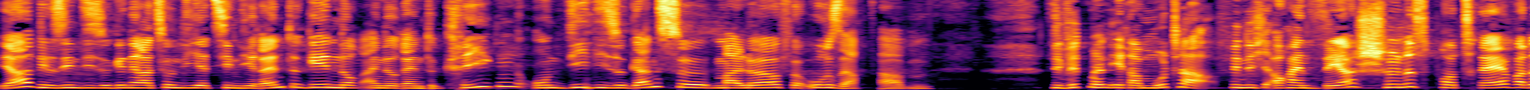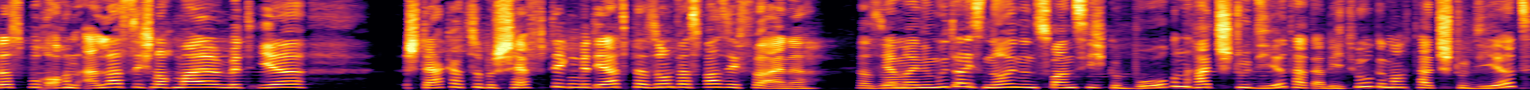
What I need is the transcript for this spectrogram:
Ja, wir sind diese Generation, die jetzt in die Rente gehen, noch eine Rente kriegen und die diese ganze Malheur verursacht haben. Sie widmen ihrer Mutter, finde ich, auch ein sehr schönes Porträt. War das Buch auch ein Anlass, sich nochmal mit ihr stärker zu beschäftigen, mit ihr als Person? Was war sie für eine Person? Ja, meine Mutter ist 29 geboren, hat studiert, hat Abitur gemacht, hat studiert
